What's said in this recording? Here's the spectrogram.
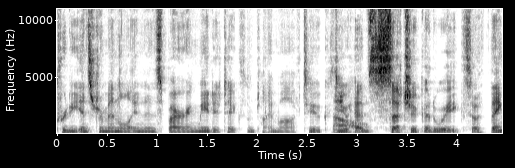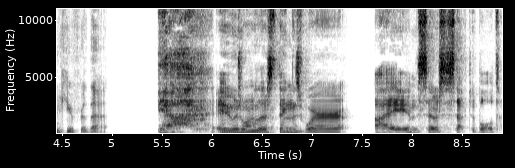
pretty instrumental in inspiring me to take some time off too, because oh. you had such a good week. So thank you for that. Yeah, it was one of those things where I am so susceptible to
